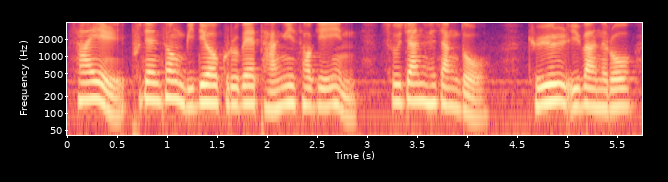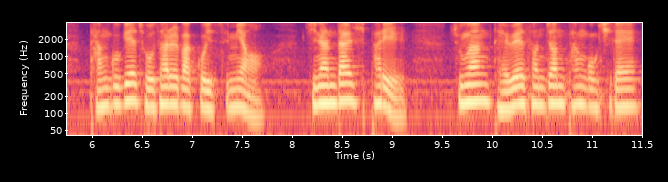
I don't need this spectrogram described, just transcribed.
4일 푸젠성 미디어 그룹의 당위 서기인 수잔 회장도 규율 위반으로 당국의 조사를 받고 있으며 지난달 18일 중앙 대외선전 판공실의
